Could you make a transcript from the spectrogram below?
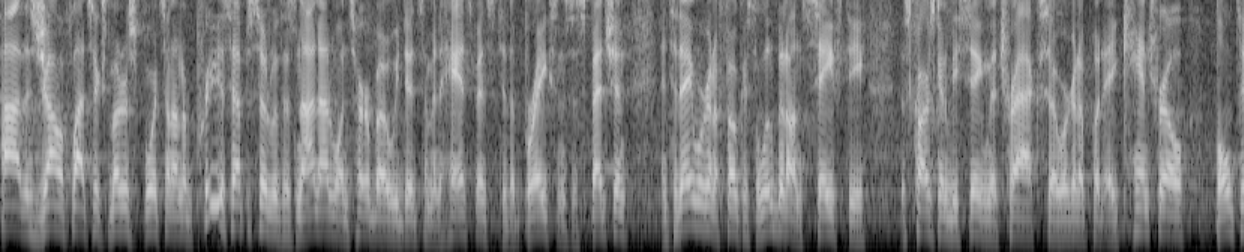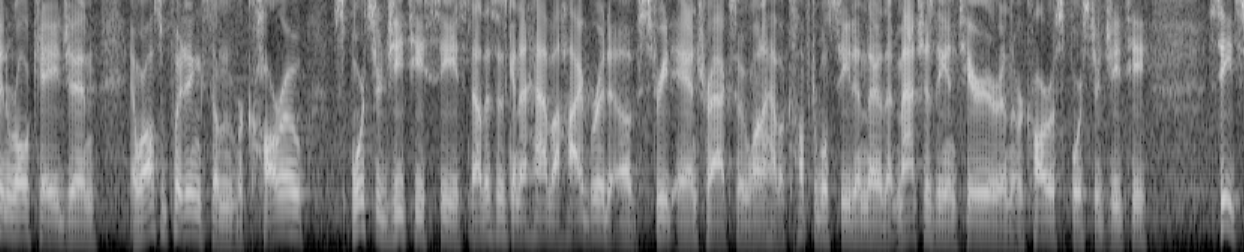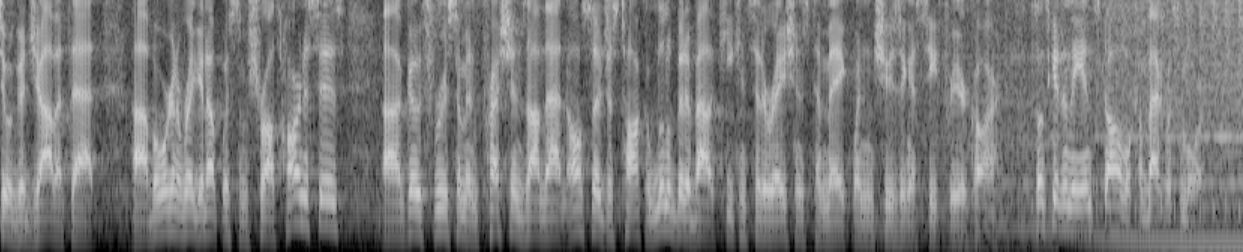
Hi, this is John with Flat 6 Motorsports, and on a previous episode with this 991 Turbo, we did some enhancements to the brakes and suspension, and today we're going to focus a little bit on safety. This car is going to be seeing the track, so we're going to put a Cantrell bolt-in roll cage in, and we're also putting some Recaro Sportster GT seats. Now this is going to have a hybrid of street and track, so we want to have a comfortable seat in there that matches the interior, and the Recaro Sportster GT seats do a good job at that. Uh, but we're going to rig it up with some Schroth harnesses, uh, go through some impressions on that, and also just talk a little bit about key considerations to make when choosing a seat for your car. So let's get in the install and we'll come back with some more.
